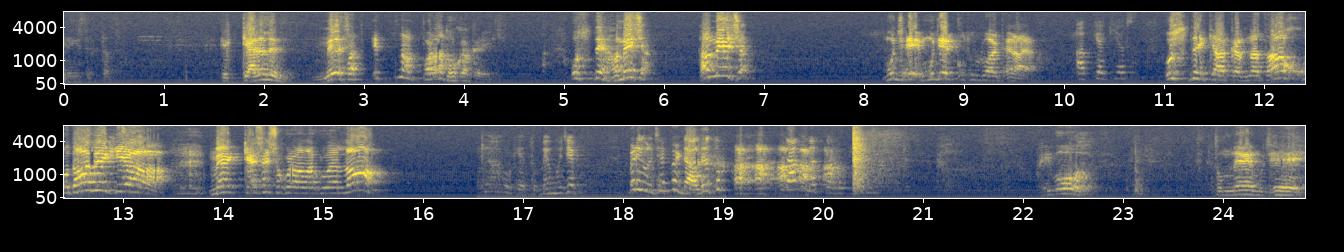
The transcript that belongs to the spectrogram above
بھی نہیں سکتا۔ تھا کہ کیرلن میرے ساتھ اتنا بڑا دھوکہ کرے گی۔ اس نے ہمیشہ ہمیشہ مجھے مجھے قصوروار ٹھہرایا۔ آپ کیا کیا اس نے؟ اس نے کیا کرنا تھا؟ خدا نے کیا۔ میں کیسے شکر ادا کروں؟ اللہ! کیا ہو گیا تمہیں؟ مجھے بڑی الجھن پر ڈال رہے تم۔ مت کرو۔ بھائی وہ تم نے مجھے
